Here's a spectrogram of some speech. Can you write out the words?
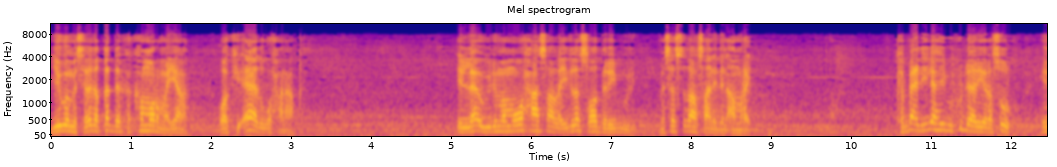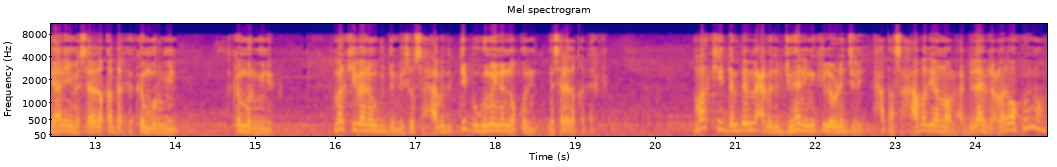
iyagoo masalada qadarka ka mormayana waa kii aad ugu xanaaqay. Ilaa uu yidhi mama waxaasaa laydla soo diray? buu yidhi. Mise sidaasaan idin amray kabacdi ilaahay buu ku dhaariyey rasuulku inaanay masalada qadarka ka mormin ka morminab markii baana ugu dambayso saxaabadu dib ugumayna noqonin masalada qadarka. Markii dambe macbaduljuhani ninkii la odhan jiray xataa saxaabadiiyo nool cabdillahi bni cumar waa kuwii nool.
